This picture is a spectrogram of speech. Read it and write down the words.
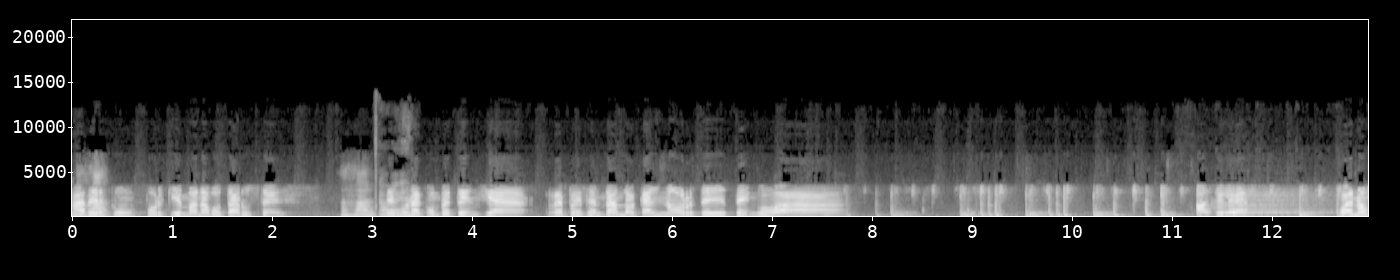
a ver con- por quién van a votar ustedes. Ajá. A tengo ver. una competencia representando acá al norte, tengo a Ángeles, bueno,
